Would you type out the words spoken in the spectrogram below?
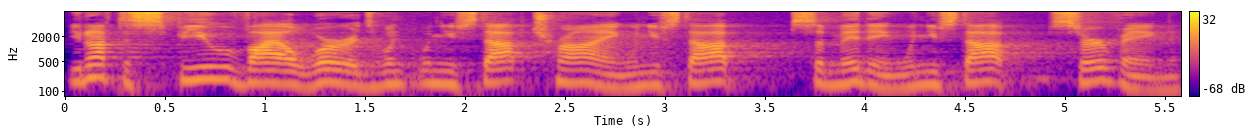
You don't have to spew vile words when, when you stop trying, when you stop submitting, when you stop serving.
